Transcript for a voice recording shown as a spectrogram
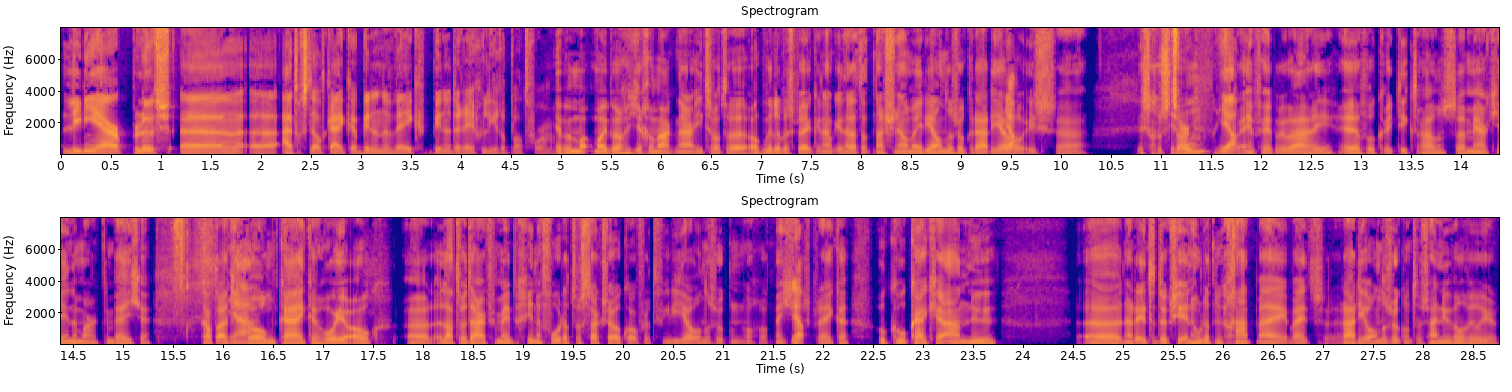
lineair plus eh, eh, uitgesteld kijken binnen een week binnen de reguliere platformen. Je hebt een mo- mooi bruggetje gemaakt naar iets wat we ook willen bespreken. Namelijk inderdaad het Nationaal Media Onderzoek. Radio Ja. is, is Is gestart. om, ja. Op 1 februari. Heel veel kritiek trouwens, merk je in de markt een beetje. Kat uit Ja. de boom kijken, hoor je ook. Eh, laten we daar even mee beginnen voordat we straks ook over het videoonderzoek nog wat met je Ja. bespreken. Hoe, hoe kijk je aan nu eh, naar de introductie en hoe dat nu gaat bij, bij het radioonderzoek? Want we zijn nu wel weer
